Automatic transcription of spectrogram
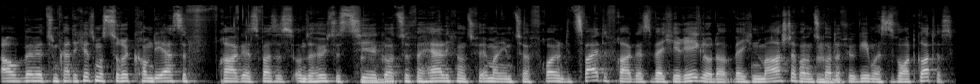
auch wenn wir zum Katechismus zurückkommen, die erste Frage ist, was ist unser höchstes Ziel, mhm. Gott zu verherrlichen, uns für immer an ihm zu erfreuen. Und die zweite Frage ist, welche Regel oder welchen Maßstab hat uns mhm. Gott dafür gegeben? Das ist das Wort Gottes.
